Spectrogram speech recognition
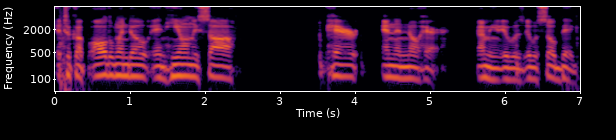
it took up all the window and he only saw hair and then no hair. I mean, it was it was so big.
